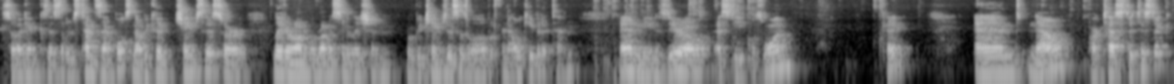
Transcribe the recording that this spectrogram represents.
so again, because I said it was 10 samples, now we could change this or later on we'll run a simulation where we change this as well, but for now we'll keep it at 10. And mean is 0, sd equals 1. Okay, and now our test statistic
